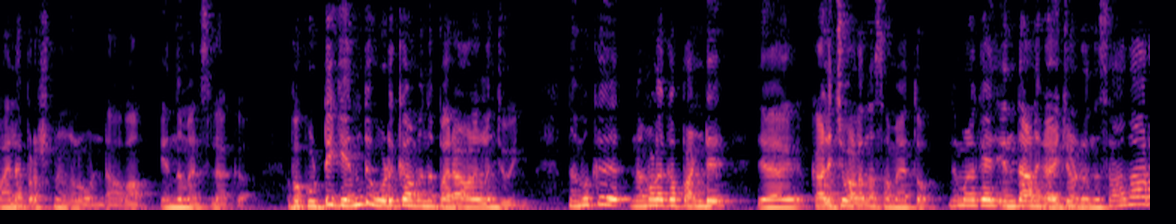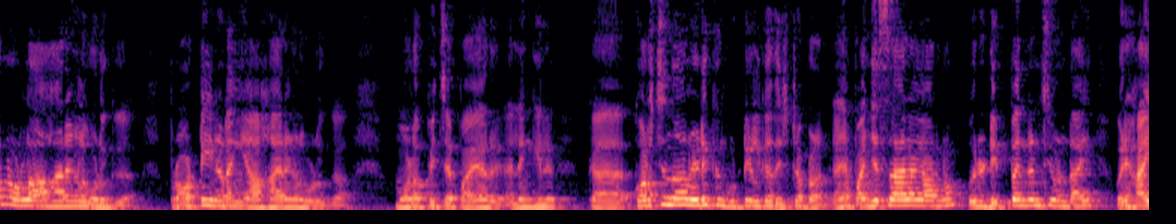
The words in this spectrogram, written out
പല പ്രശ്നങ്ങളും ഉണ്ടാവാം എന്ന് മനസ്സിലാക്കുക. അപ്പോൾ കുട്ടിക്ക് എന്ത് കൊടുക്കാമെന്ന് പല ആളുകളും ചോദിക്കും. നമുക്ക് നമ്മളൊക്കെ പണ്ട് കളിച്ചു വളർന്ന സമയത്തോ നമ്മളൊക്കെ എന്താണ് കഴിച്ചുകൊണ്ടിരുന്നത്? സാധാരണ ഉള്ള ആഹാരങ്ങൾ കൊടുക്കുക. പ്രോട്ടീൻ അടങ്ങിയ ആഹാരങ്ങൾ കൊടുക്കുക. മുളപ്പിച്ച പയർ അല്ലെങ്കിൽ കുറച്ച് നാൾ എടുക്കും കുട്ടികൾക്ക് അത് ഇഷ്ടപ്പെടാൻ. കാരണം പഞ്ചസാര കാരണം ഒരു ഡിപ്പെൻഡൻസി ഉണ്ടായി ഒരു ഹൈ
